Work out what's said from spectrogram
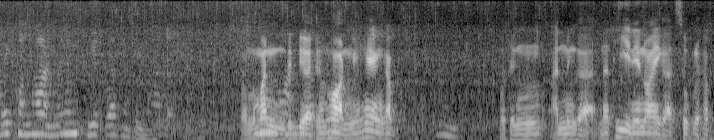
ไอ้คนห่อนมันยังคิดว่าค่ะตอนน้ำมันเดือดๆร้อนๆแห้งๆครับพอถึงอันหนึงก็นาทีน้อยๆก็สุกแล้วครับ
